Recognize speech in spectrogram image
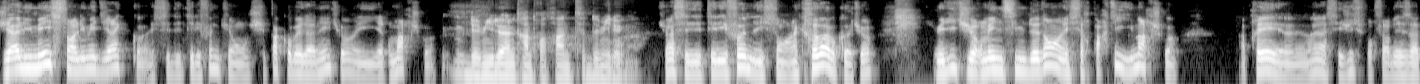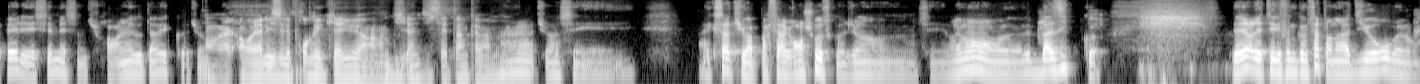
j'ai allumé, ils se sont allumés direct, quoi. c'est des téléphones qui ont, je sais pas combien d'années, tu vois, ils remarchent, quoi. 2001, le 3330, 2001. Tu vois, c'est des téléphones, ils sont increvables, quoi, tu vois. Je me dis, tu remets une SIM dedans et c'est reparti, il marche, quoi. Après, euh, voilà, c'est juste pour faire des appels et SMS, hein. tu feras rien d'autre avec, quoi, tu vois. On, réalise les progrès qu'il y a eu en, 17 ans, quand même. Voilà, tu vois, c'est. Avec ça, tu vas pas faire grand chose, quoi, tu vois. C'est vraiment euh, basique, quoi. D'ailleurs, les téléphones comme ça, t'en as à 10 euros maintenant.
